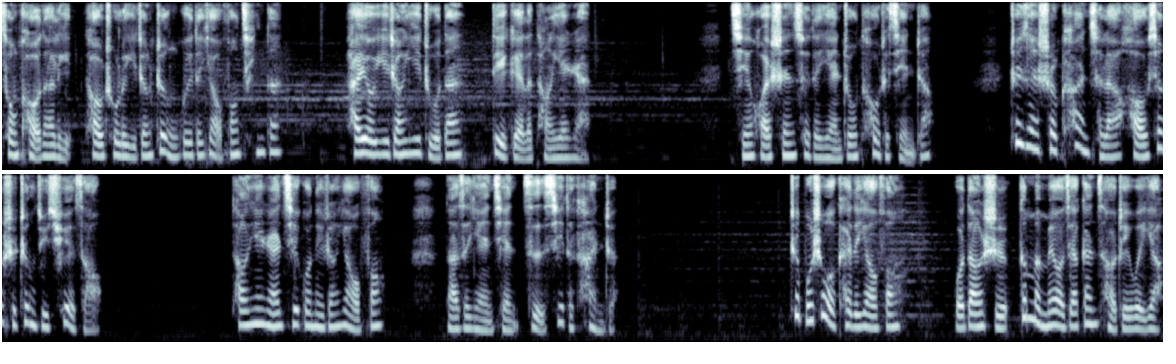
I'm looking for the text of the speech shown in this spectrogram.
从口袋里掏出了一张正规的药方清单，还有一张医嘱单，递给了唐嫣然。秦淮深邃的眼中透着紧张，这件事看起来好像是证据确凿。唐嫣然接过那张药方，拿在眼前仔细的看着。这不是我开的药方，我当时根本没有加甘草这味药。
